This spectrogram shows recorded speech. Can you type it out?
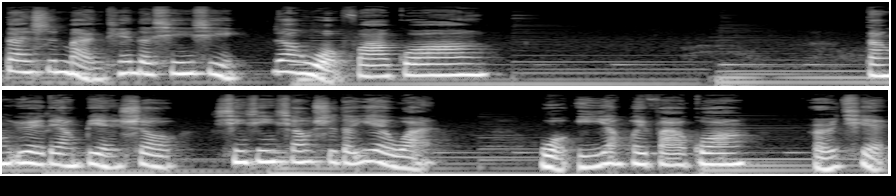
但是满天的星星让我发光。当月亮变瘦，星星消失的夜晚，我一样会发光，而且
